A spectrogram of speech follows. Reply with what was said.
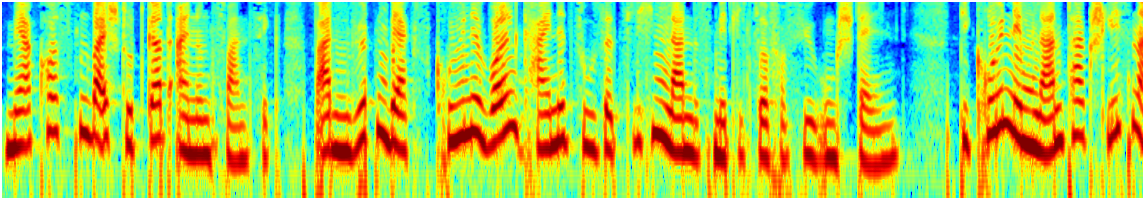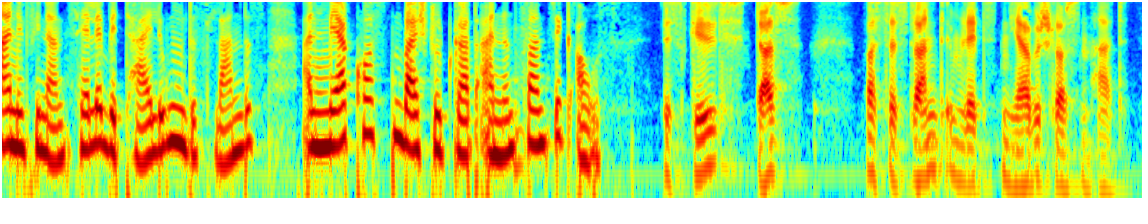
Mehrkosten bei Stuttgart 21. Baden-Württembergs Grüne wollen keine zusätzlichen Landesmittel zur Verfügung stellen. Die Grünen im Landtag schließen eine finanzielle Beteiligung des Landes an Mehrkosten bei Stuttgart 21 aus. Es gilt das, was das Land im letzten Jahr beschlossen hat.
